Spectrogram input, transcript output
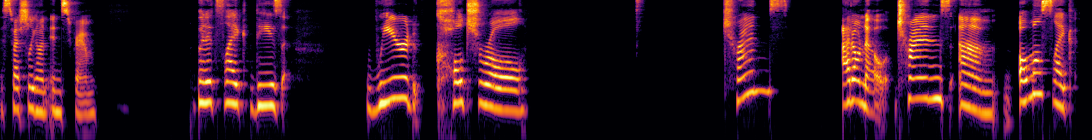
especially on Instagram. But it's like these weird cultural trends. I don't know, trends, um, almost like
